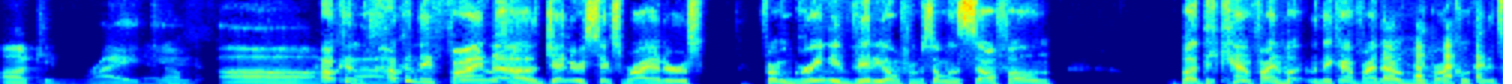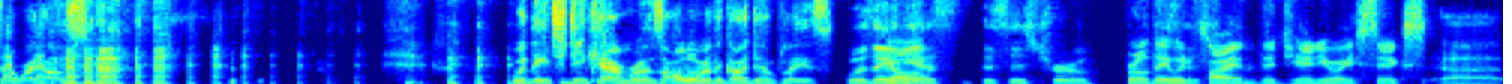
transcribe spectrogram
fucking right, You know? dude. Oh, How can God. how can they find uh January 6 rioters from grainy video from someone's cell phone, but they can't find they can't find out who brought cocaine into the White House with HD cameras all over the goddamn place. was they? No. Yes, this is true. Bro, they would is true. find the January 6 uh, uh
